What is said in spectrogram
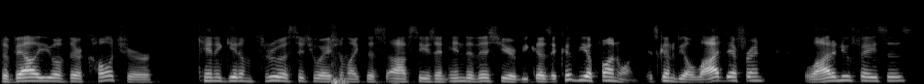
the value of their culture can it get them through a situation like this offseason into this year because it could be a fun one. It's going to be a lot different, a lot of new faces,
